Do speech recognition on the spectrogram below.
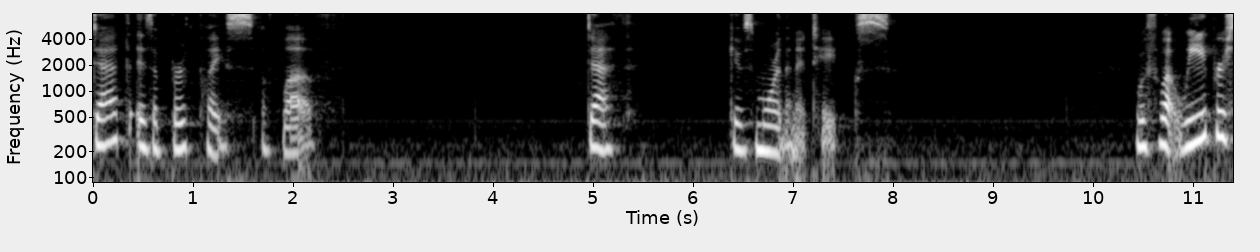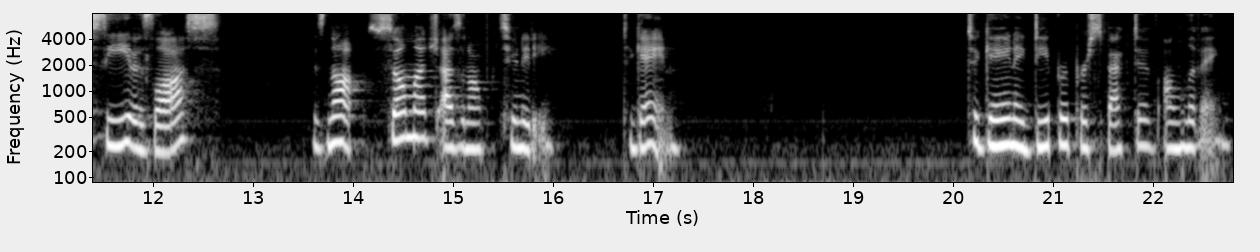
Death is a birthplace of love. Death gives more than it takes. With what we perceive as loss is not so much as an opportunity to gain. To gain a deeper perspective on living.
